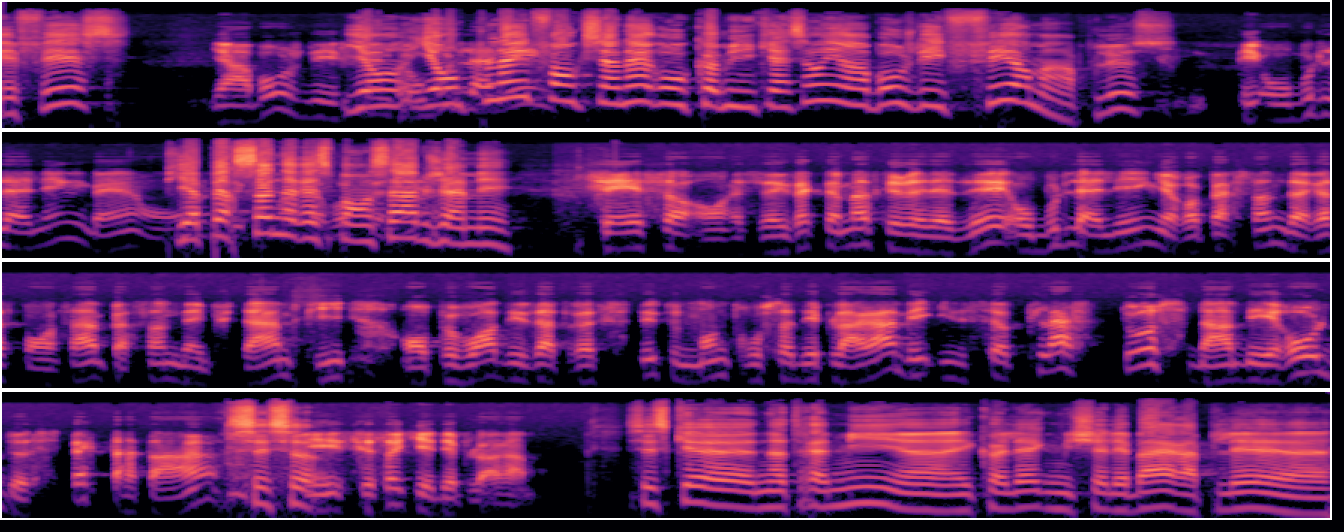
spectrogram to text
sacrifice. Ils embauchent des firmes. Ils ont, plein de fonctionnaires aux communications, ils embauchent des firmes en plus. Puis au bout de la ligne, ben. Puis il n'y a personne de responsable jamais. C'est ça. C'est exactement ce que j'allais dire. Au bout de la ligne, il n'y aura personne de responsable, personne d'imputable. Puis on peut voir des atrocités. Tout le monde trouve ça déplorable. Et ils se placent tous dans des rôles de spectateurs. C'est ça. Et c'est ça qui est déplorable. C'est ce que notre ami euh, et collègue Michel Hébert appelait. Euh,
